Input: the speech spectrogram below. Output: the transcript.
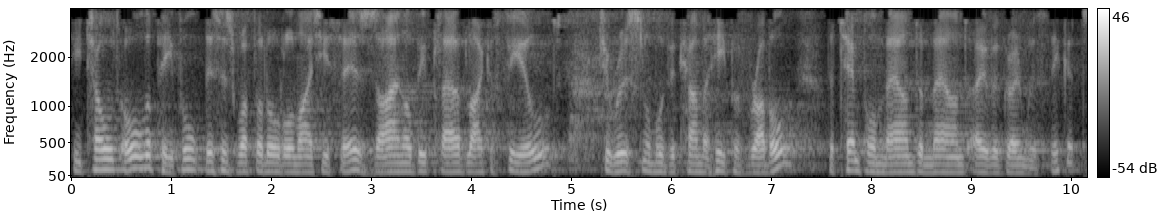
he told all the people, this is what the Lord Almighty says, Zion will be ploughed like a field, Jerusalem will become a heap of rubble, the temple mound a mound overgrown with thickets.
